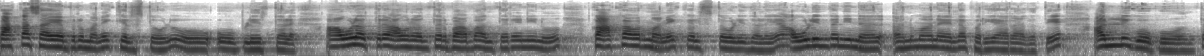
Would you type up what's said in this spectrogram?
ಕಾಕಾ ಸಾಹೇಬ್ರ ಮನೆ ಕೆಲಸದವಳು ಒಬ್ಳು ಇರ್ತಾಳೆ. ಅವಳ ಹತ್ರ ಅವ್ರ ಅಂತಾರೆ, ಬಾಬಾ, ಅಂತಾರೆ, ನೀನು ಕಾಕಾ ಅವ್ರ ಮನೆ ಕೆಲಸದವಳಿದ್ದಾಳೆ ಅವಳಿಂದ ನಿನ್ನ ಅನುಮಾನ ಎಲ್ಲ ಪರಿಹಾರ ಆಗುತ್ತೆ, ಅಲ್ಲಿಗೆ ಹೋಗು ಅಂತ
